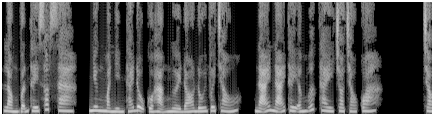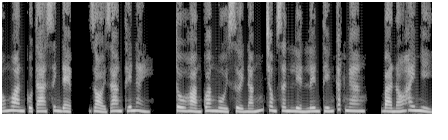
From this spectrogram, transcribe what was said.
lòng vẫn thấy xót xa, nhưng mà nhìn thái độ của hạng người đó đối với cháu, nãi nãi thấy ấm ức thay cho cháu quá. Cháu ngoan của ta xinh đẹp, giỏi giang thế này. Tô Hoàng Quang ngồi sưởi nắng trong sân liền lên tiếng cắt ngang, bà nó hay nhỉ,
